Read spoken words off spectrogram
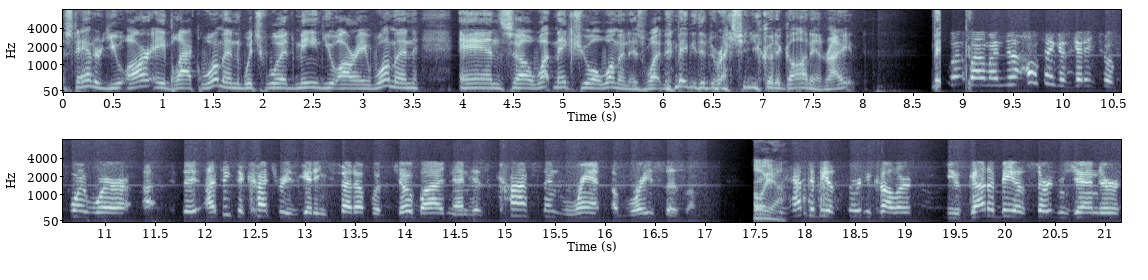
standard you are a black woman, which would mean you are a woman, and so what makes you a woman is what maybe the direction you could have gone in, right? Well, well I mean, the whole thing is getting to a point where uh, the, I think the country is getting fed up with Joe Biden and his constant rant of racism. Oh yeah. You have to be a certain color. You've got to be a certain gender,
